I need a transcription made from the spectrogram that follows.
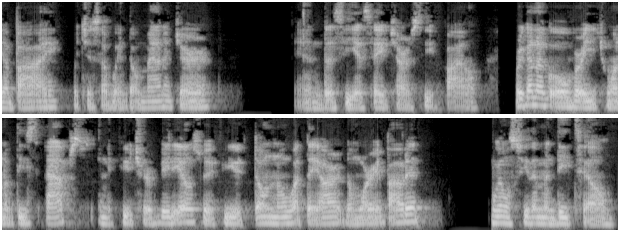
Yabai, which is a window manager, and the ZSHRC file. We're gonna go over each one of these apps in the future videos. So if you don't know what they are, don't worry about it. We'll see them in detail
